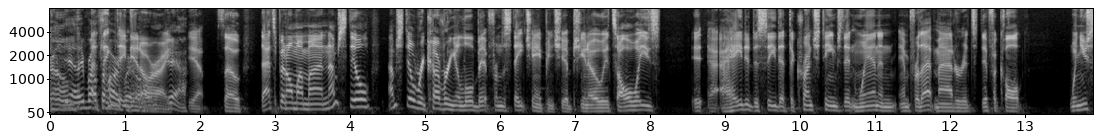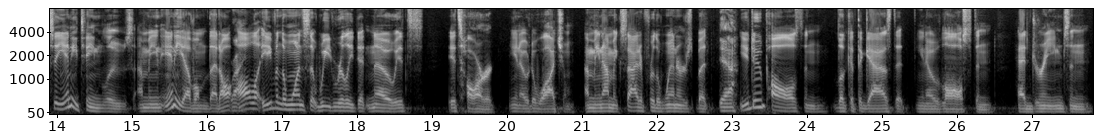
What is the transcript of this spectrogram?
yeah. home. Yeah, they brought I the think they did all home. right. Yeah. So that's been on my mind. I'm still I'm still recovering a little bit from the state championships. You know, it's always it, I hated to see that the crunch teams didn't win, and and for that matter, it's difficult when you see any team lose. I mean, any of them that all, Right. all even the ones that we really didn't know. It's it's hard, you know, to watch them. I mean, I'm excited for the winners, but Yeah. you do pause and look at the guys that you know lost and had dreams, and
